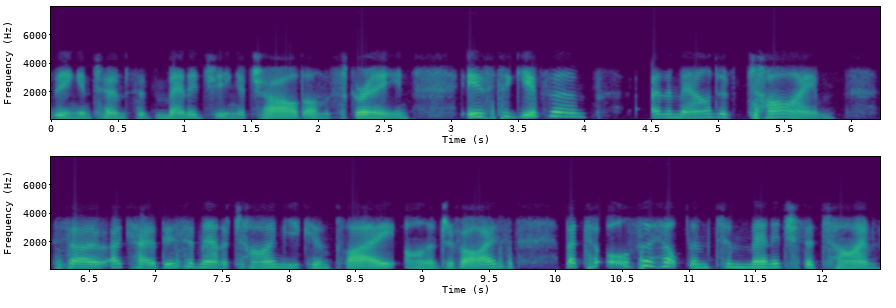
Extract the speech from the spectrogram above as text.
thing in terms of managing a child child on the screen is to give them an amount of time. So, okay, this amount of time you can play on a device, but to also help them to manage the time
